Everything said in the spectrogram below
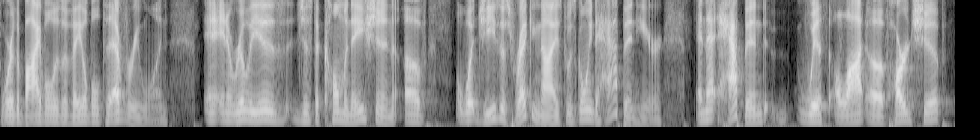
where the Bible is available to everyone. And, and it really is just a culmination of what Jesus recognized was going to happen here. And that happened with a lot of hardship,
